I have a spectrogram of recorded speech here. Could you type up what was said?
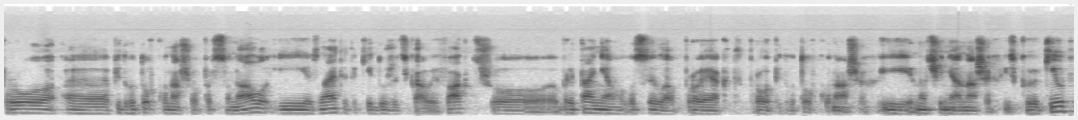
про е, підготовку нашого персоналу. І знаєте, такий дуже цікавий факт, що Британія оголосила проект про підготовку наших і навчання наших військовиків,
